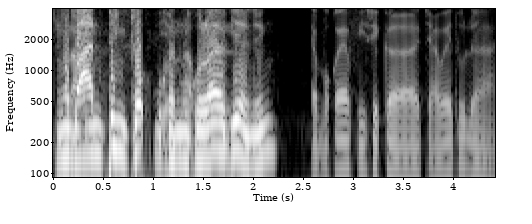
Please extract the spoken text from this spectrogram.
ngebanting cok Iya, bukan mukul melakukan- lagi anjing. Ya pokoknya fisik ke cewek itu udah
